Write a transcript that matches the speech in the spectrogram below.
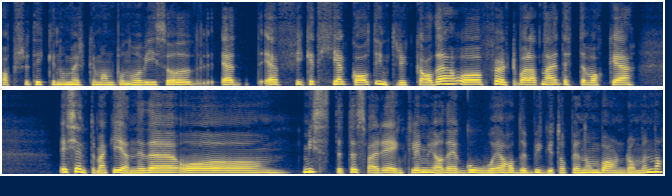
absolutt ikke noe mørkemann på noe vis. Og jeg, jeg, fikk et helt galt inntrykk av det, og følte bare at nei, dette var ikke Jeg kjente meg ikke igjen i det, og mistet dessverre egentlig mye av det gode jeg hadde bygget opp gjennom barndommen, da.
